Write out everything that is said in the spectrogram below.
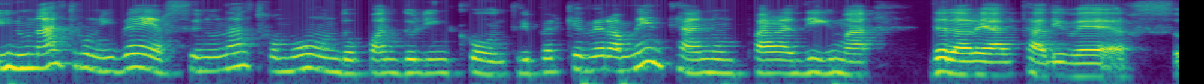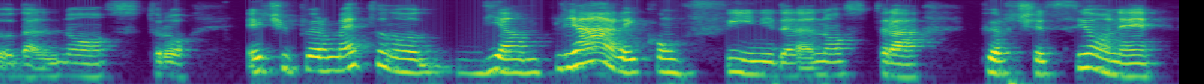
in un altro universo, in un altro mondo quando li incontri, perché veramente hanno un paradigma della realtà diverso dal nostro e ci permettono di ampliare i confini della nostra percezione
